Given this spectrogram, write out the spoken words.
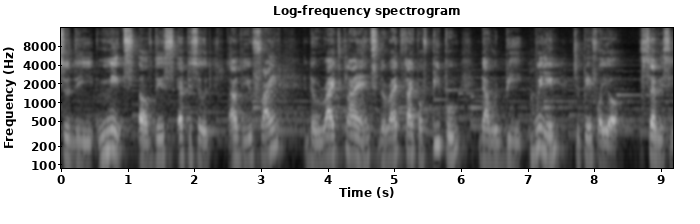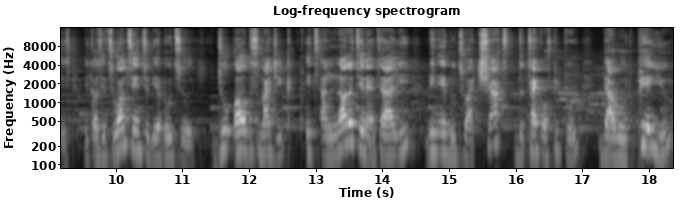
to the meat of this episode. How do you find the right clients, the right type of people that would be willing to pay for your services because it's one thing to be able to do all this magic it's another thing entirely being able to attract the type of people that would pay you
